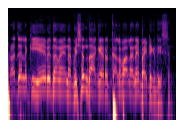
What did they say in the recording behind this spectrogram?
ప్రజలకి ఏ విధమైన విషం తాగారో తెలవాలనే బయటికి తీశాను.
